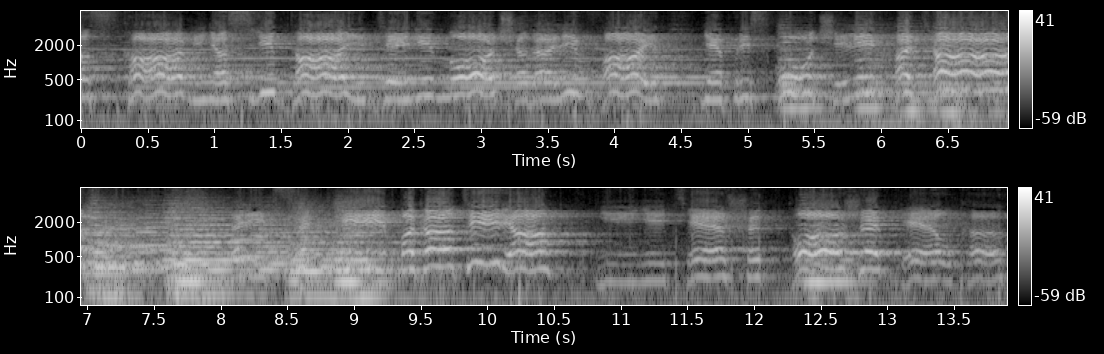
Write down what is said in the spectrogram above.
Тоска меня съедает, день и ночь одолевает, Не прискучили хотят. Рыцари богатыря, и не тешит тоже белка.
